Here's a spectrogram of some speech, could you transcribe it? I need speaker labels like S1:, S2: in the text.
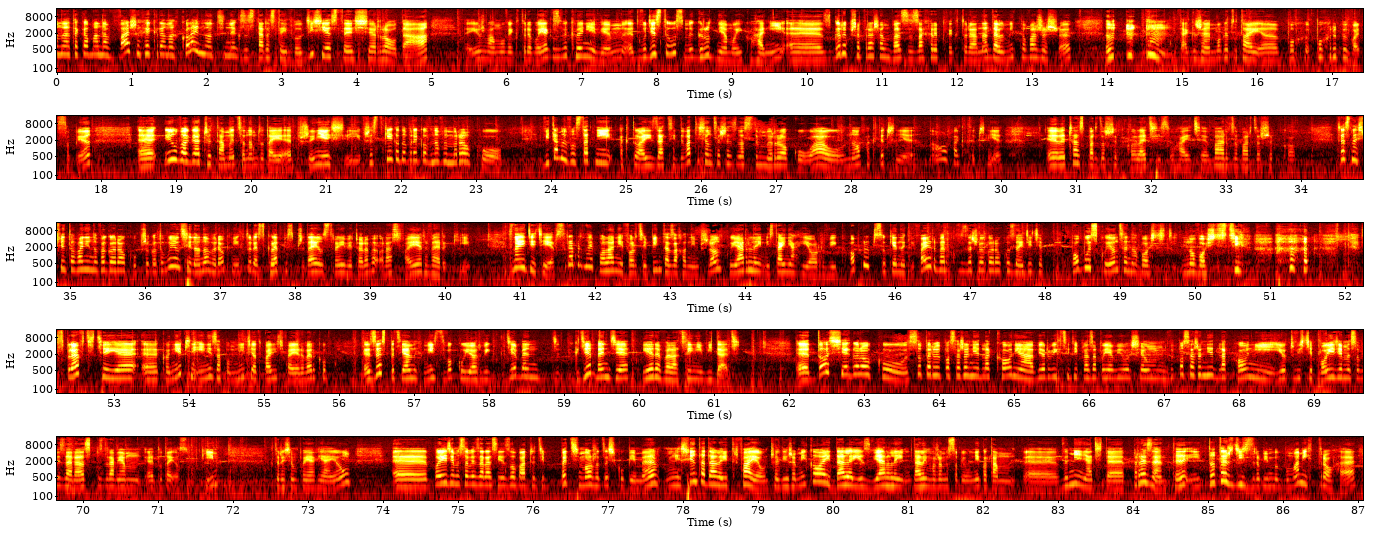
S1: Strony Atakama na waszych ekranach kolejny odcinek ze Star Stable. Dziś jest środa, już wam mówię, które, bo jak zwykle nie wiem. 28 grudnia, moi kochani. E, z góry przepraszam was za chrypkę, która nadal mi towarzyszy. Także mogę tutaj e, poch pochrypywać sobie. E, I uwaga, czytamy, co nam tutaj przynieśli. Wszystkiego dobrego w nowym roku! Witamy w ostatniej aktualizacji 2016 roku. Wow, no faktycznie, no faktycznie. E, Czas bardzo szybko leci, słuchajcie, bardzo, bardzo szybko. Czas na świętowanie Nowego Roku. Przygotowując się na Nowy Rok, niektóre sklepy sprzedają stroje wieczorowe oraz fajerwerki. Znajdziecie je w Srebrnej Polanie, Forcie Pinta, Zachodnim Przylądku, Jarlejm i stajniach Jorvik. Oprócz sukienek i fajerwerków z zeszłego roku znajdziecie pobłyskujące nowości. Nowości. Sprawdźcie je e, koniecznie i nie zapomnijcie odpalić fajerwerków e, ze specjalnych miejsc wokół Jorvik, gdzie, gdzie będzie je rewelacyjnie widać. E, Do siego roku! Super wyposażenie dla konia! W Jorvik City Plaza pojawiło się wyposażenie dla koni i oczywiście pojedziemy sobie zaraz. Pozdrawiam e, tutaj osóbki, które się pojawiają. E, pojedziemy sobie zaraz je zobaczyć i być może coś kupimy. Święta dalej trwają, czyli że Mikołaj dalej jest w Jarlej, dalej możemy sobie u niego tam wymieniać te prezenty i to też dziś zrobimy, bo mam ich trochę.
